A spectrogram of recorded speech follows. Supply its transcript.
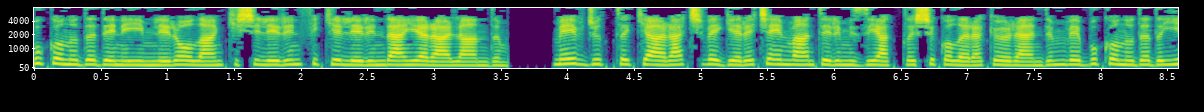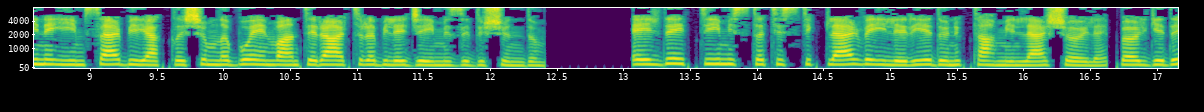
Bu konuda deneyimleri olan kişilerin fikirlerinden yararlandım. Mevcuttaki araç ve gereç envanterimizi yaklaşık olarak öğrendim ve bu konuda da yine iyimser bir yaklaşımla bu envanteri artırabileceğimizi düşündüm. Elde ettiğim istatistikler ve ileriye dönük tahminler şöyle, bölgede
